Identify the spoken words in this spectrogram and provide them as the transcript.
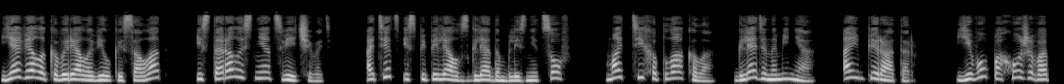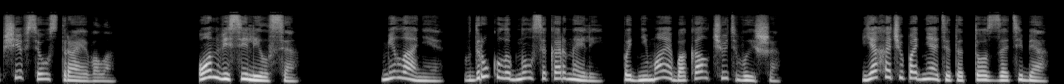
Я вяло ковыряла вилкой салат и старалась не отсвечивать. Отец испепелял взглядом близнецов, мать тихо плакала, глядя на меня, а император. Его, похоже, вообще все устраивало. Он веселился. «Мелания», — вдруг улыбнулся Корнелий, поднимая бокал чуть выше. «Я хочу поднять этот тост за тебя».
